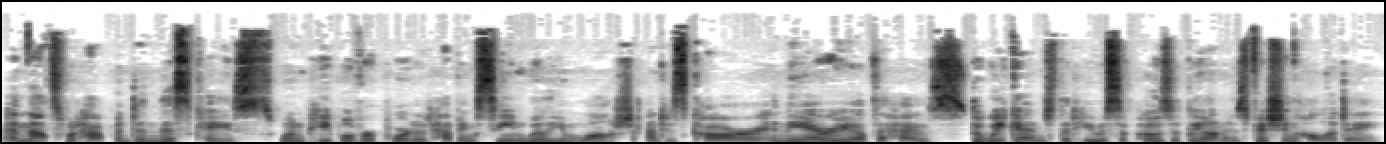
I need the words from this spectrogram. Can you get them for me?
and that's what happened in this case when people reported having seen William Watt and his car in the area of the house the weekend that he was supposedly on his fishing holiday.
